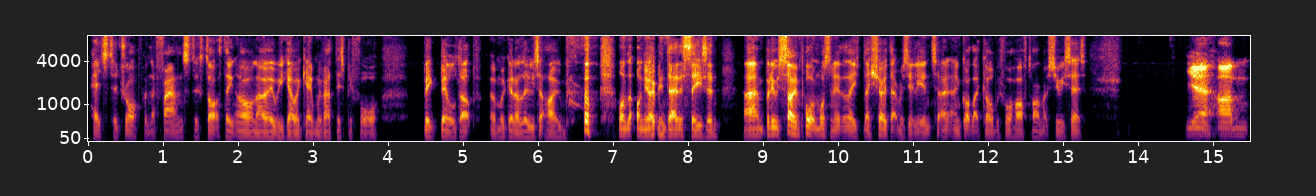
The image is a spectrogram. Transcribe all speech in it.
heads to drop and the fans to start to think, "Oh no, here we go again. We've had this before." Big build up, and we're going to lose at home on the on the opening day of the season. Um, but it was so important, wasn't it, that they, they showed that resilience and, and got that goal before half time, like Stewie says. Yeah, um,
